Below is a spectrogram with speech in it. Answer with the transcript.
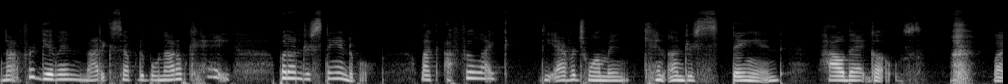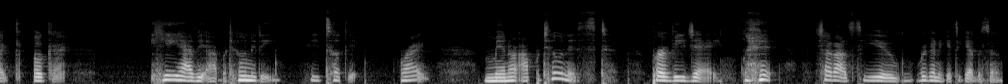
Not forgiven, not acceptable, not okay, but understandable. Like, I feel like the average woman can understand how that goes. like, okay, he had the opportunity, he took it, right? Men are opportunists, per VJ. Shout outs to you. We're going to get together soon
